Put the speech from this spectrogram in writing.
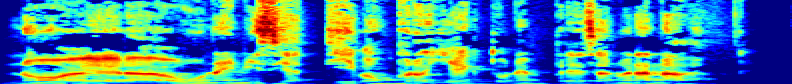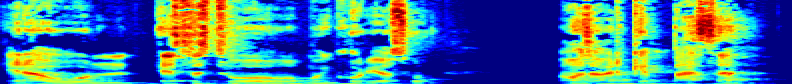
no era una iniciativa, un proyecto, una empresa, no era nada. Era un, esto estuvo muy curioso. Vamos a ver qué pasa.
